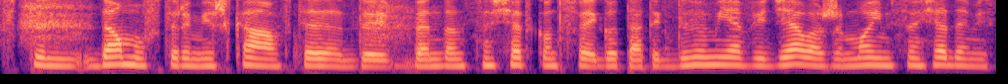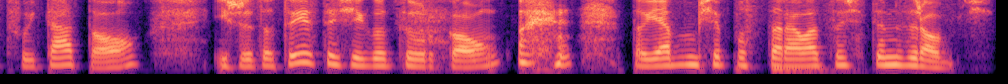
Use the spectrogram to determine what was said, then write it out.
w tym domu, w którym mieszkałam wtedy, będąc sąsiadką Twojego taty. Gdybym ja wiedziała, że moim sąsiadem jest Twój tato i że to Ty jesteś jego córką, to ja bym się postarała coś z tym zrobić.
